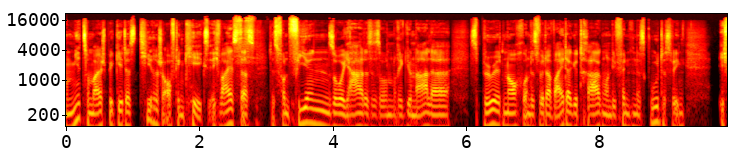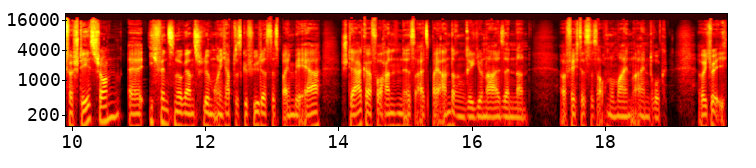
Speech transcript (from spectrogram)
und mir zum Beispiel geht das tierisch auf den Keks. Ich weiß, dass das von vielen so, ja, das ist so ein regionaler Spirit noch und es wird da weitergetragen und die finden es gut. Deswegen, ich verstehe es schon. Äh, ich finde es nur ganz schlimm und ich habe das Gefühl, dass das beim BR stärker vorhanden ist als bei anderen Regionalsendern. Aber vielleicht ist das auch nur mein Eindruck. Aber ich, ich,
